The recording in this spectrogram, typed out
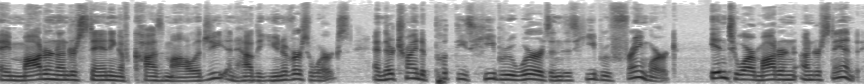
a modern understanding of cosmology and how the universe works. And they're trying to put these Hebrew words and this Hebrew framework into our modern understanding.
